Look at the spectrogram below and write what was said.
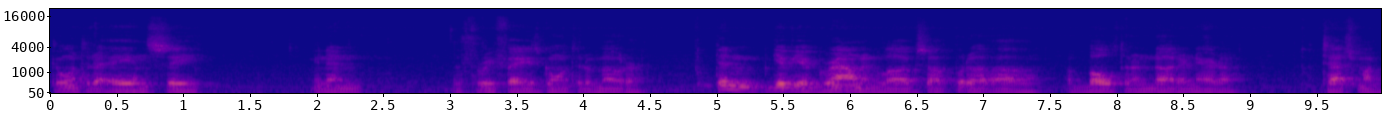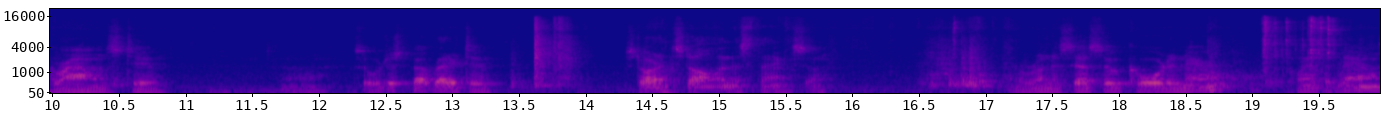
go into the A and C, and then the three phase going to the motor. Didn't give you a grounding lug, so I put a, a, a bolt and a nut in there to attach my grounds to. Uh, so we're just about ready to start installing this thing. So I'll run this SO cord in there, clamp it down.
